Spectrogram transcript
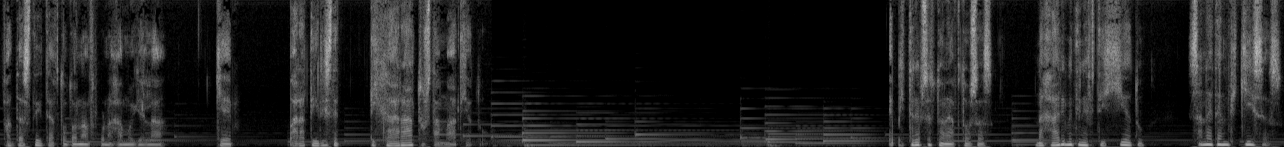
Φανταστείτε αυτόν τον άνθρωπο να χαμογελά και παρατηρήστε τη χαρά του στα μάτια του. Επιτρέψτε στον εαυτό σας να χαρεί με την ευτυχία του σαν να ήταν δική σας.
